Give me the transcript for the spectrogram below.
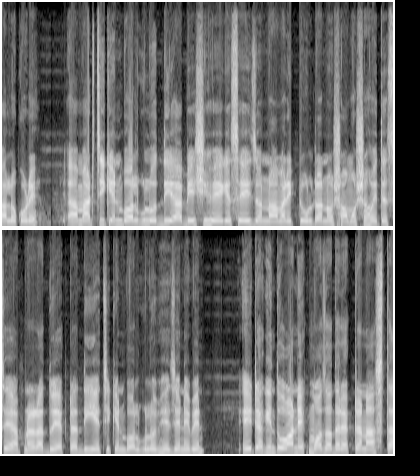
ভালো করে। আমার চিকেন বলগুলো দেওয়া বেশি হয়ে গেছে, এই জন্য আমার একটু উল্টানো সমস্যা হইতেছে। আপনারা দু একটা দিয়ে চিকেন বলগুলো ভেজে নেবেন। এটা কিন্তু অনেক মজাদার একটা নাস্তা।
